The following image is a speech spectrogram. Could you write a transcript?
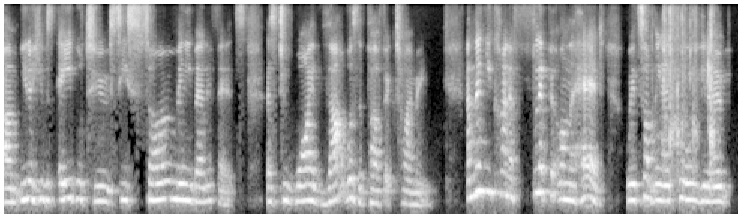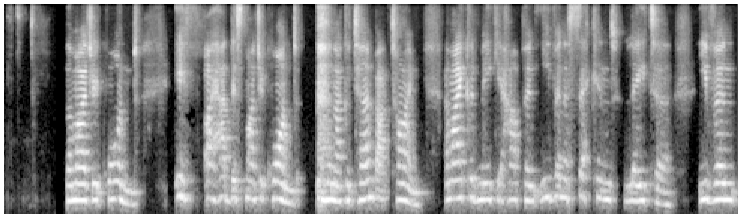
um, you know, he was able to see so many benefits as to why that was the perfect timing. And then you kind of flip it on the head with something I call, you know, the magic wand. If I had this magic wand and I could turn back time and I could make it happen even a second later, even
